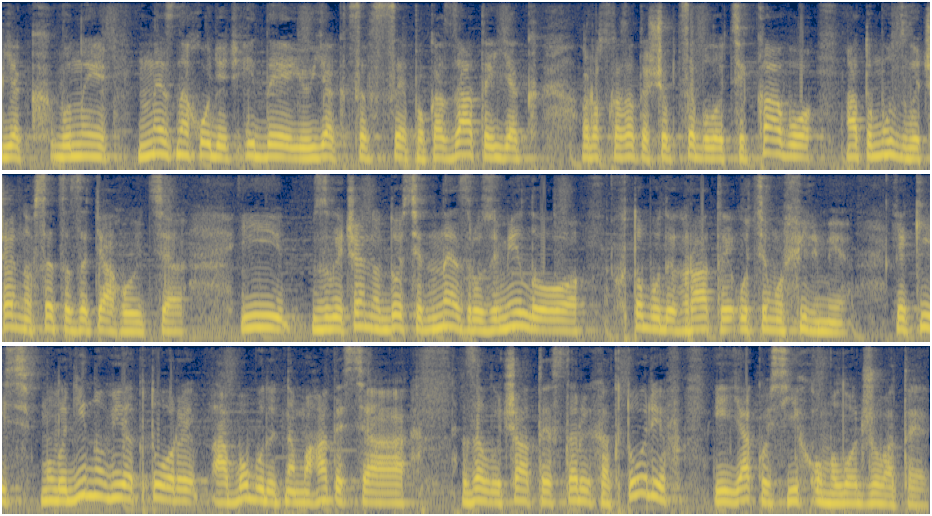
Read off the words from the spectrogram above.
як вони не знаходять ідею, як це все показати, як розказати, щоб це було цікаво. А тому, звичайно, все це затягується. І, звичайно, досі не зрозуміло, хто буде грати у цьому фільмі. Якісь молоді нові актори або будуть намагатися залучати старих акторів і якось їх омолоджувати.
